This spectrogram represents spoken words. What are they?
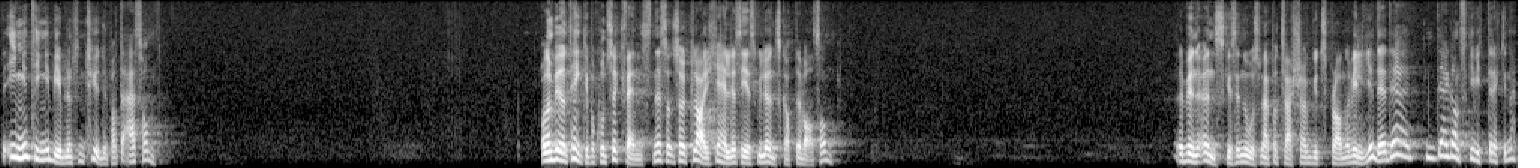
Det er ingenting i Bibelen som tyder på at det er sånn. Og Når man begynner å tenke på konsekvensene, så, så klarer ikke heller å si jeg skulle ønske at det var sånn. Det begynner å ønske seg noe som er på tvers av Guds plan og vilje, det, det, det er ganske vidtrekkende.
